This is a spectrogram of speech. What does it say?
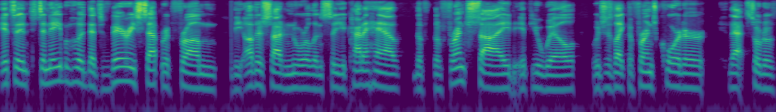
it's a, it's a neighborhood that's very separate from the other side of New Orleans. So you kind of have the the French side, if you will, which is like the French Quarter, that sort of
